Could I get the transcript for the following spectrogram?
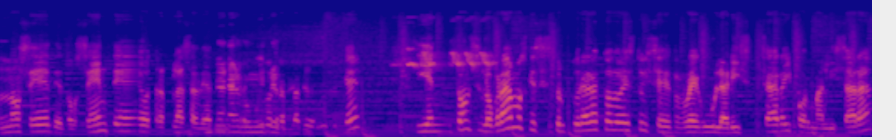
no sé, de docente, otra plaza de administrativo, otra plaza de no sé qué. Y entonces logramos que se estructurara todo esto y se regularizara y formalizara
